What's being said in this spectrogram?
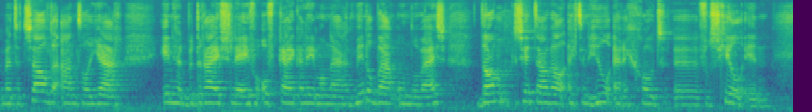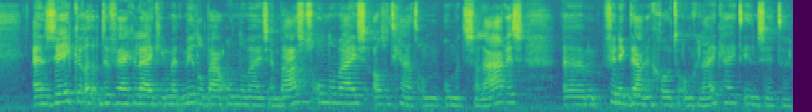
met hetzelfde aantal jaar in het bedrijfsleven of kijk alleen maar naar het middelbaar onderwijs, dan zit daar wel echt een heel erg groot uh, verschil in. En zeker de vergelijking met middelbaar onderwijs en basisonderwijs, als het gaat om, om het salaris, um, vind ik daar een grote ongelijkheid in zitten.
